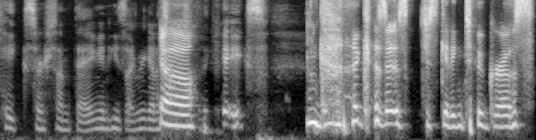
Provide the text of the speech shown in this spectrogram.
cakes or something, and he's like, "We gotta oh. the cakes." because it was just getting too gross.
